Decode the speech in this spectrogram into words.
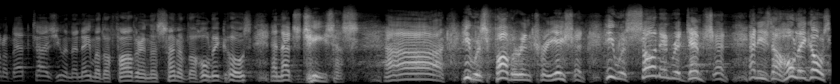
I'm going to baptize you in the name of the Father and the Son of the Holy Ghost, and that's Jesus. Ah, He was Father in creation, He was Son in redemption, and He's the Holy Ghost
